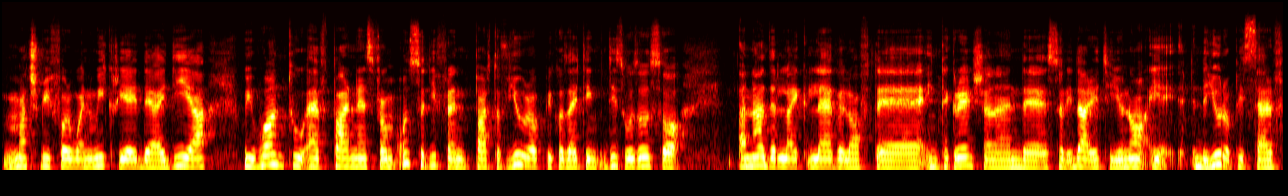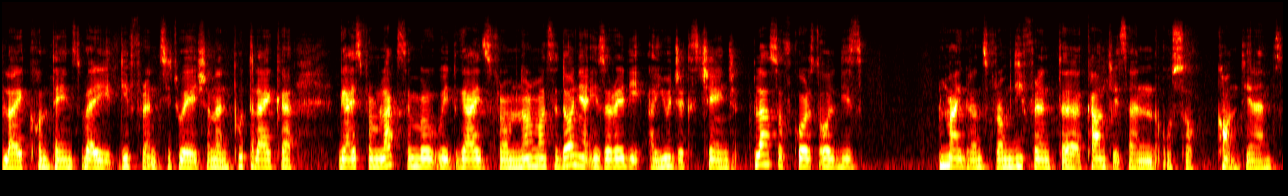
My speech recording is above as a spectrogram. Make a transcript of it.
much before when we create the idea we want to have partners from also different part of europe because i think this was also another like level of the integration and the solidarity you know. The europe itself like contains very different situation. And put like uh, guys from luxembourg with guys from north macedonia is already a huge exchange. Plus of course all these migrants from different uh, countries and also continents.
